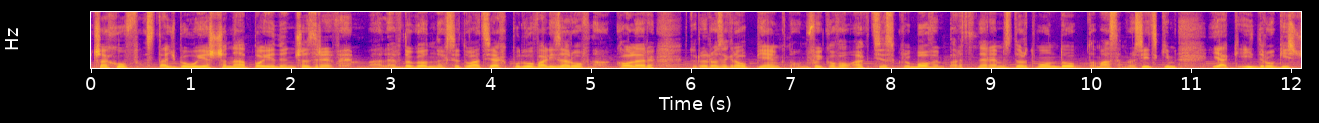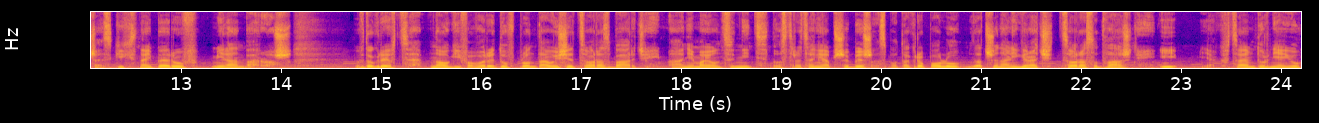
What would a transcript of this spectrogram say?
Czechów stać było jeszcze na pojedyncze zrywy, ale w dogodnych sytuacjach pudłowali zarówno Koller, który rozegrał piękną dwójkową akcję z klubowym partnerem z Dortmundu, Tomasem Rosickim, jak i drugi z czeskich snajperów, Milan Barosz. W dogrywce nogi faworytów plątały się coraz bardziej, a nie mający nic do stracenia przybysze spod Akropolu zaczynali grać coraz odważniej i, jak w całym turnieju,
